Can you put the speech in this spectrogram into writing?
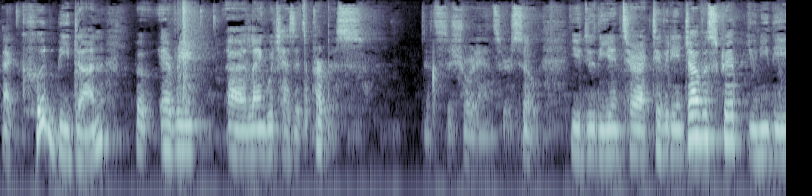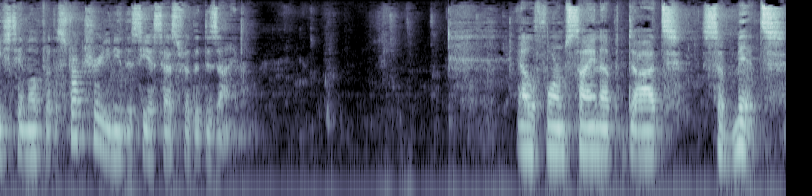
That could be done, but every uh, language has its purpose. That's the short answer. So you do the interactivity in JavaScript, you need the HTML for the structure, you need the CSS for the design. lform signup dot submit.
